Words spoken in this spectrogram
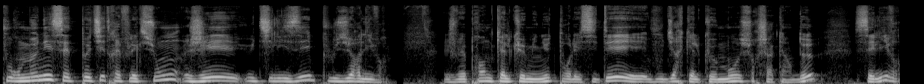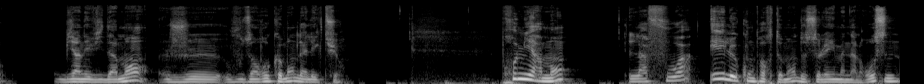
Pour mener cette petite réflexion, j'ai utilisé plusieurs livres. Je vais prendre quelques minutes pour les citer et vous dire quelques mots sur chacun d'eux. Ces livres, bien évidemment, je vous en recommande la lecture. Premièrement, La foi et le comportement de Suleiman al-Rusn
